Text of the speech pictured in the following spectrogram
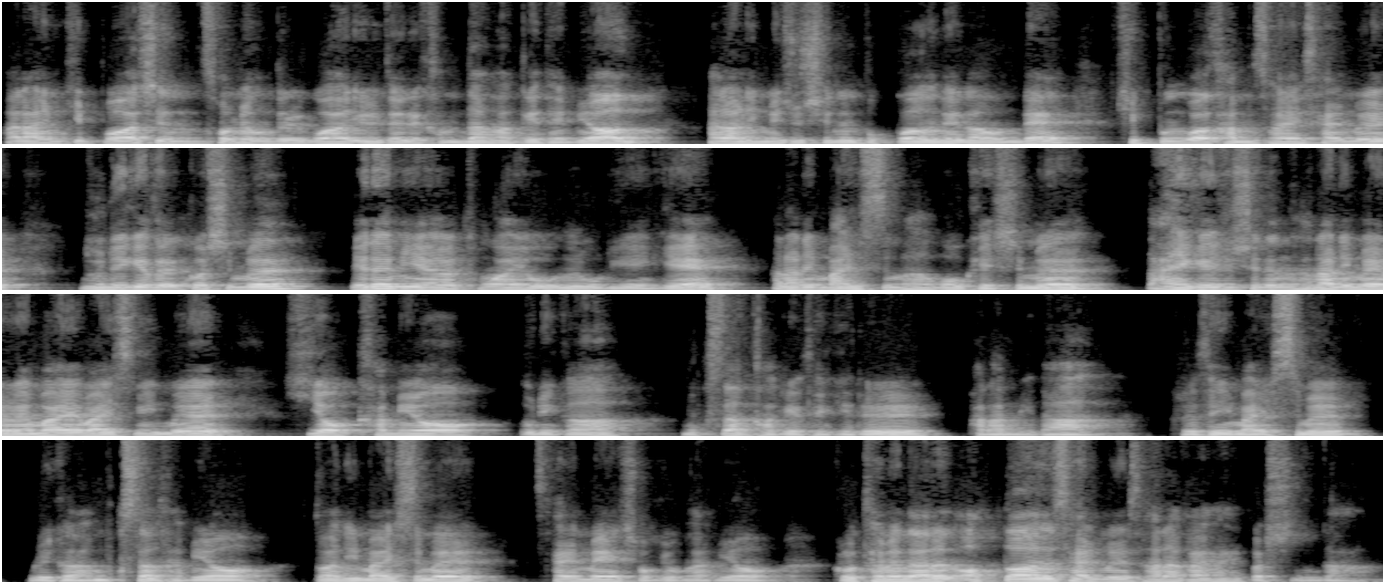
하나님 기뻐하신 소명들과 일들을 감당하게 되면 하나님이 주시는 복과 은혜 가운데 기쁨과 감사의 삶을 누리게 될 것임을 예레미야를 통하여 오늘 우리에게 하나님 말씀하고 계심을 나에게 주시는 하나님의 레마의 말씀임을 기억하며 우리가 묵상하게 되기를 바랍니다. 그래서 이 말씀을 우리가 묵상하며 또한 이 말씀을 삶에 적용하며 그렇다면 나는 어떠한 삶을 살아가야 할 것인가?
